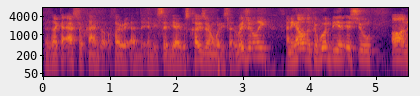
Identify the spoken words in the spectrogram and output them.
and like asked Rav Chaim, and, and he said, yeah, he was chayzer on what he said originally, and he held that there would be an issue on,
